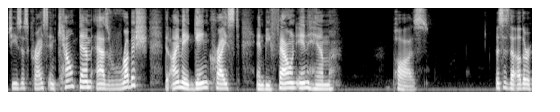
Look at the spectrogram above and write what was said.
Jesus Christ, and count them as rubbish, that I may gain Christ and be found in him. Pause. This is the other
